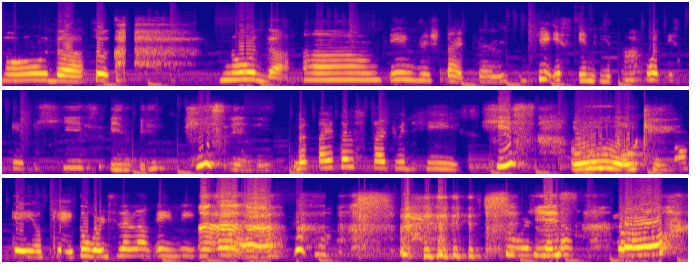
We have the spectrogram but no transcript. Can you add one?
no the so no the um English title. He is in it. Huh? What is it? He's in it. He's in it. The title start with his. He's. Oh, okay. Okay, okay. Two words na lang, Amy. Uh, uh, uh. Two words lang. Oh,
